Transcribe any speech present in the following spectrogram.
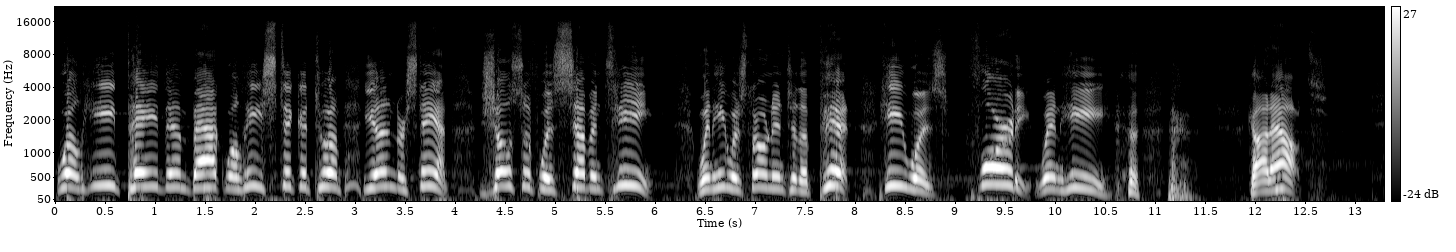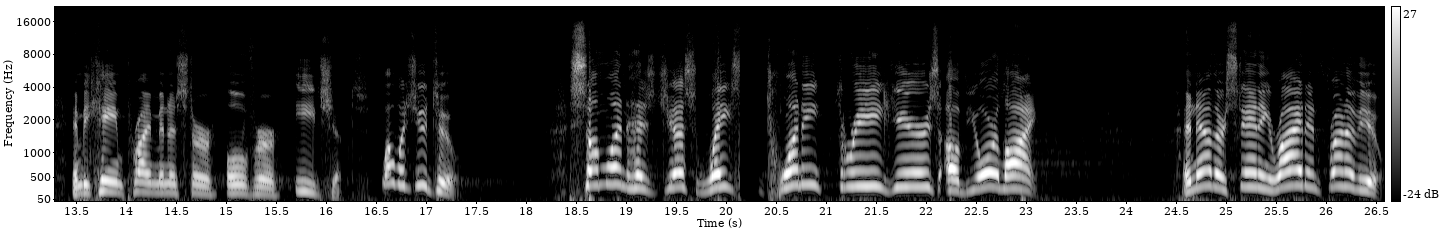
Will he pay them back? Will he stick it to him? You understand, Joseph was 17 when he was thrown into the pit, he was 40 when he got out and became prime minister over Egypt. What would you do? Someone has just wasted 23 years of your life. And now they're standing right in front of you.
